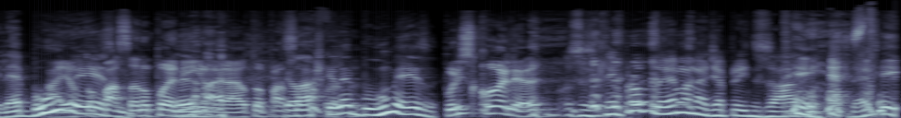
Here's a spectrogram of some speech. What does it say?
Ele é burro Aí eu tô mesmo. passando paninho, né? Eu tô passando Eu acho que ele é pano. burro mesmo. Por escolha. Você tem problema, né, de aprendizado. Tem, Deve tem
